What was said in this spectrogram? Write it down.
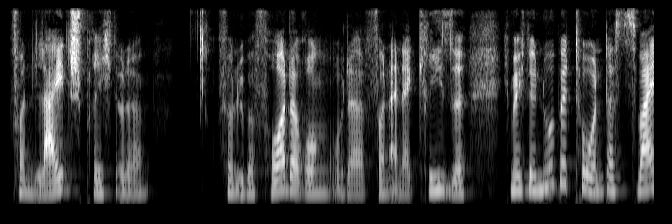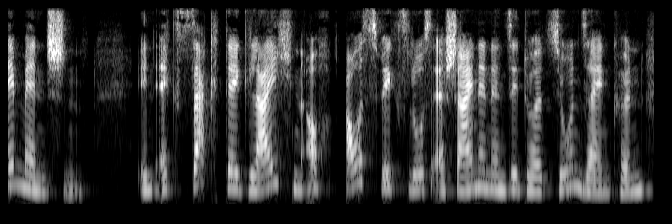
von Leid spricht oder von Überforderung oder von einer Krise. Ich möchte nur betonen, dass zwei Menschen in exakt der gleichen, auch auswegslos erscheinenden Situation sein können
